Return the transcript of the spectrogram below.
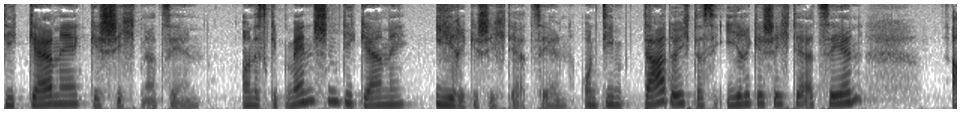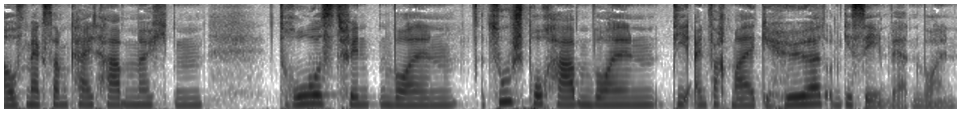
die gerne Geschichten erzählen. Und es gibt Menschen, die gerne ihre Geschichte erzählen. Und die dadurch, dass sie ihre Geschichte erzählen, Aufmerksamkeit haben möchten, Trost finden wollen, Zuspruch haben wollen, die einfach mal gehört und gesehen werden wollen.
